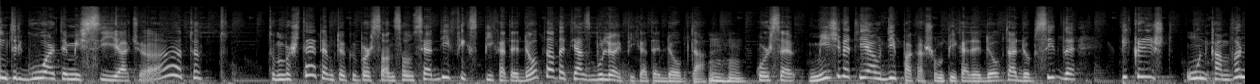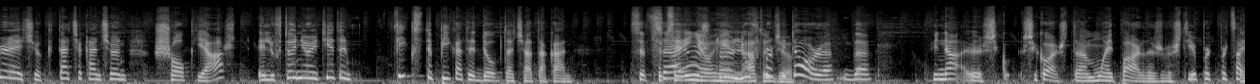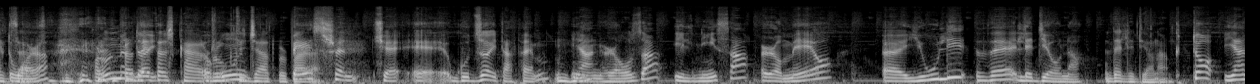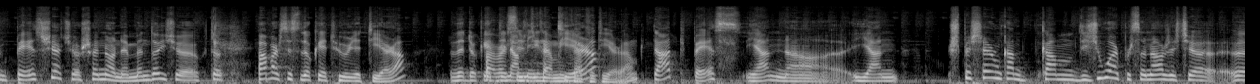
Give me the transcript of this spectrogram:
intriguar te miqësia që të, të të mbështetem te ky person, se unë s'ia di fiks pikat e dobta dhe t'ia zbuloj pikat e dobta. Mm -hmm. Kurse miqve ti ja u di pak a shumë pikat e dobta, dobësitë dhe Pikërisht unë kam vënë re që këta që kanë qenë shokë jashtë e luftojnë njëri tjetrin fiks te pikat e dobta që ata kanë. Sepse, sepse ajo është një luftë për fitore, dhe fina shiko, shiko është muaji i parë dhe është vështirë për të përcaktuar, por unë mendoj se tash ka rrugë të gjatë përpara. Pesëshen që e guxoj ta them mm -hmm. janë Roza, Ilnisa, Romeo, Juli dhe Lediona. Dhe Lediona. Këto janë pesëshja që unë e mendoj që këta pavarësisht se do ketë hyrje të tjera dhe do ketë dinamika, dinamika të tjera. Këta të pesë janë janë shpeshherë un kam kam dëgjuar personazhe që e,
